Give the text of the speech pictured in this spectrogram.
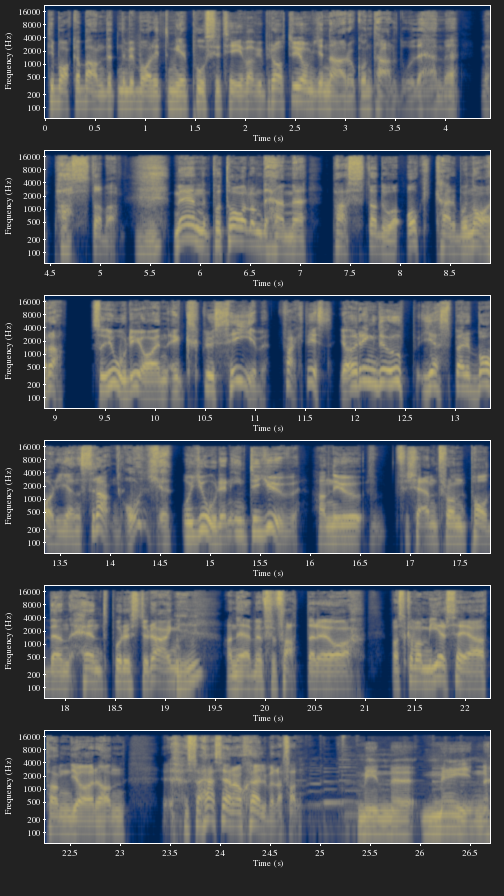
tillbaka bandet när vi var lite mer positiva. Vi pratade ju om Gennaro Contaldo och det här med, med pasta. Va? Men på tal om det här med pasta då och carbonara så gjorde jag en exklusiv, faktiskt. Jag ringde upp Jesper Borgenstrand Oj! och gjorde en intervju. Han är ju känd från podden Hänt på restaurang. Han är även författare och vad ska man mer säga att han gör? Han, så här säger han själv i alla fall. Min eh, main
